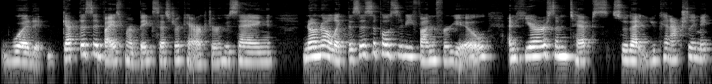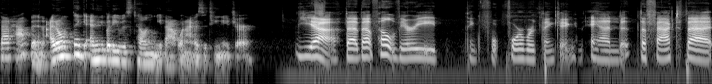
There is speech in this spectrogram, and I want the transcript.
would get this advice from a big sister character who's saying, no, no, like this is supposed to be fun for you. And here are some tips so that you can actually make that happen. I don't think anybody was telling me that when I was a teenager. Yeah, that that felt very I think forward thinking. And the fact that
